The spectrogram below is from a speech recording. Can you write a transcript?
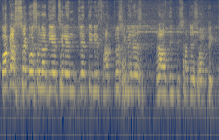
প্রকাশ্যে ঘোষণা দিয়েছিলেন যে তিনি ছাত্র শিবিরের রাজনীতির সাথে সম্পৃক্ত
